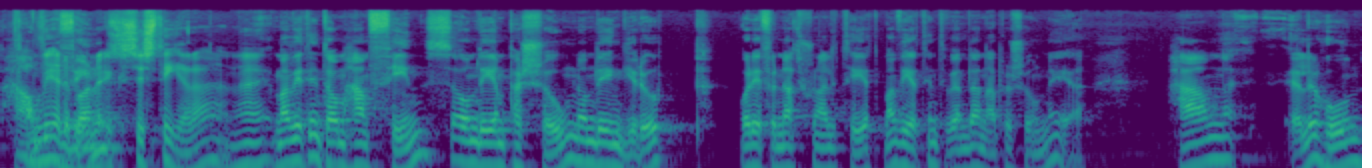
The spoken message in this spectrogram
han om vederbörande finns. existerar? Nej. Man vet inte om han finns, om det är en person, om det är en grupp, vad det är för nationalitet. Man vet inte vem denna person är. Han eller hon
